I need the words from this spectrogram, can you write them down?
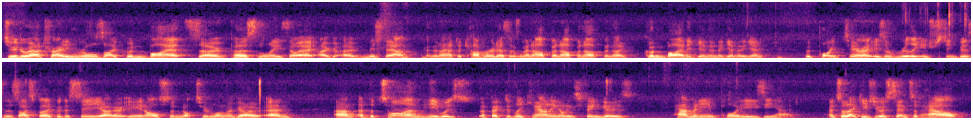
due to our trading rules, I couldn't buy it. So personally, so I, I, I missed out, and then I had to cover it as it went up and up and up, and I couldn't buy it again and again and again. But Pointerra is a really interesting business. I spoke with the CEO Ian Olson not too long ago, and um, at the time he was effectively counting on his fingers how many employees he had, and so that gives you a sense of how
